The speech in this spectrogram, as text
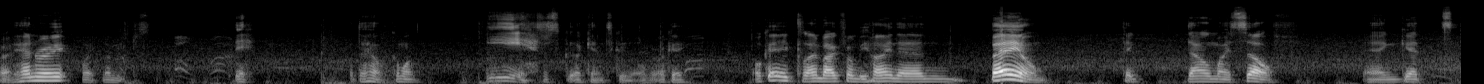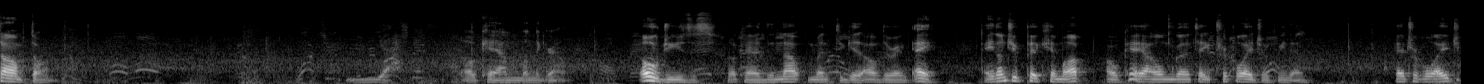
Alright, Henry. Wait, let me just. Eh. What the hell? Come on. Yeah, just I can't scoot over. Okay. Okay, climb back from behind and BAM! Take down myself and get stomped on. Yeah. Okay, I'm on the ground. Oh, Jesus. Okay, I did not meant to get out of the ring. Hey, hey, don't you pick him up? Okay, I'm gonna take Triple H with me then. Hey, Triple H.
